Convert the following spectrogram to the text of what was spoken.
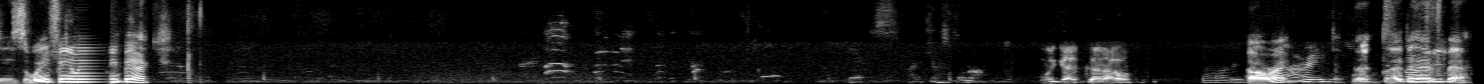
Is the Wade family back? We got cut off. All right. Sorry. Glad to have you back.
